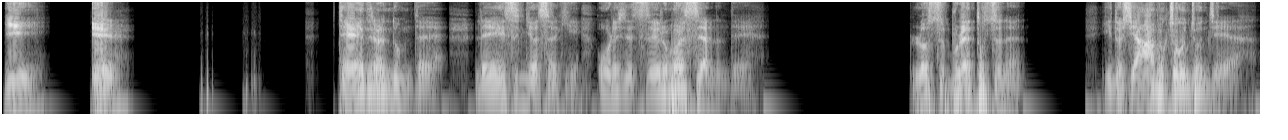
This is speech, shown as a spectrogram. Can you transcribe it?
2, 1. 대들한 놈들, 레이스 녀석이 오래전 스르버스였는데. 로스 브레토스는 이 도시 암흑 좋은 존재야.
